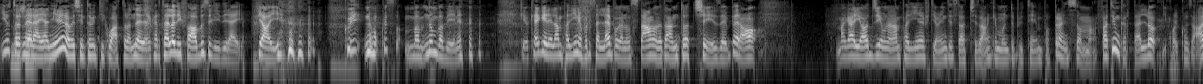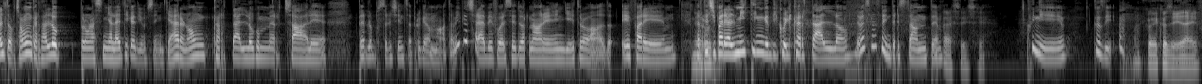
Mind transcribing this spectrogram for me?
Io tornerei al 1924, andrei dal cartello di Fabs e gli direi, fioi, qui no, questo va, non va bene. che ok che le lampadine forse all'epoca non stavano tanto accese, però magari oggi una lampadina effettivamente sta accesa anche molto più tempo. Però insomma, fate un cartello di qualcos'altro, facciamo un cartello per una segnaletica di un sentiero, no? un cartello commerciale per l'obsolescenza programmata. Mi piacerebbe forse tornare indietro ad, e fare, ne partecipare al meeting di quel cartello. Deve essere stato interessante. Eh sì, sì. Quindi, così. Ecco, così, dai.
